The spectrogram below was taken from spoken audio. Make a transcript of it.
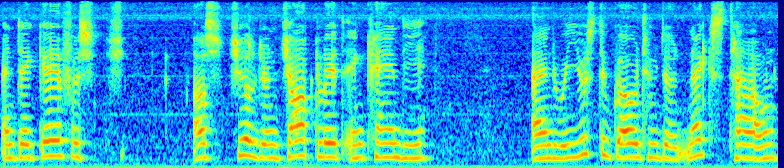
And they gave us, us children chocolate and candy. And we used to go to the next town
